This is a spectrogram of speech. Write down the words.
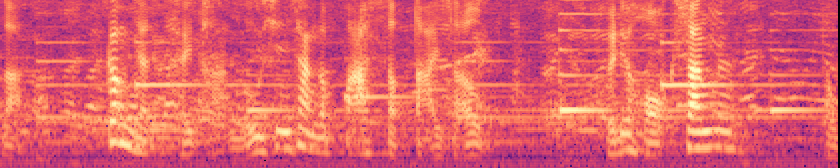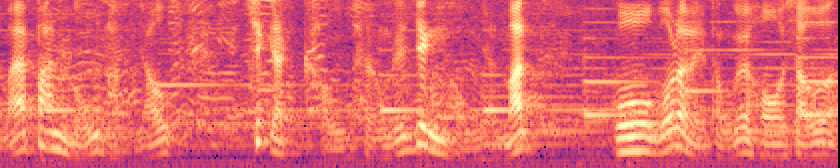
嗱，今日係譚老先生嘅八十大壽，佢啲學生啦，同埋一班老朋友，昔日球場嘅英雄人物，個個都嚟同佢賀壽啊！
